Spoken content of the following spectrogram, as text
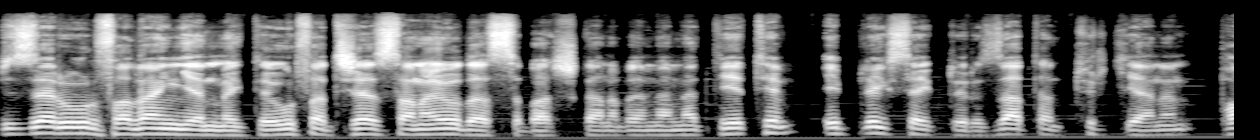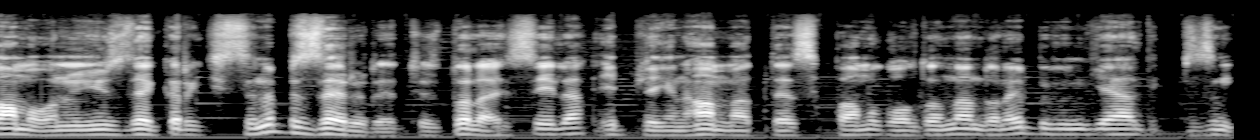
Bizler Urfa'dan gelmekte. Urfa Ticaret Sanayi Odası Başkanı ben Mehmet Yetim. İplik sektörü zaten Türkiye'nin pamuğunun %42'sini bizler üretiyoruz. Dolayısıyla ipliğin ham maddesi pamuk olduğundan dolayı bugün geldik bizim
